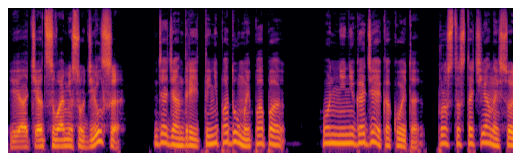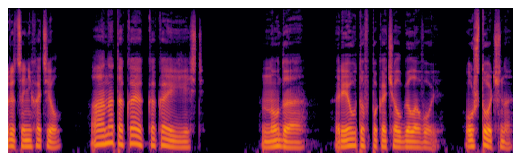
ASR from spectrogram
И отец с вами судился? Дядя Андрей, ты не подумай, папа... Он не негодяй какой-то, просто с Татьяной ссориться не хотел. А она такая, какая есть. Ну да, Реутов покачал головой. Уж точно,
